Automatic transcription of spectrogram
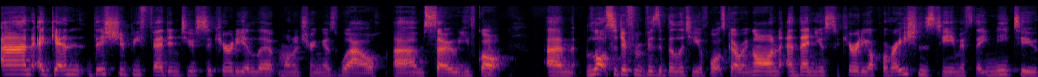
and again, this should be fed into your security alert monitoring as well. Um, so you've got um, lots of different visibility of what's going on. And then your security operations team, if they need to,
